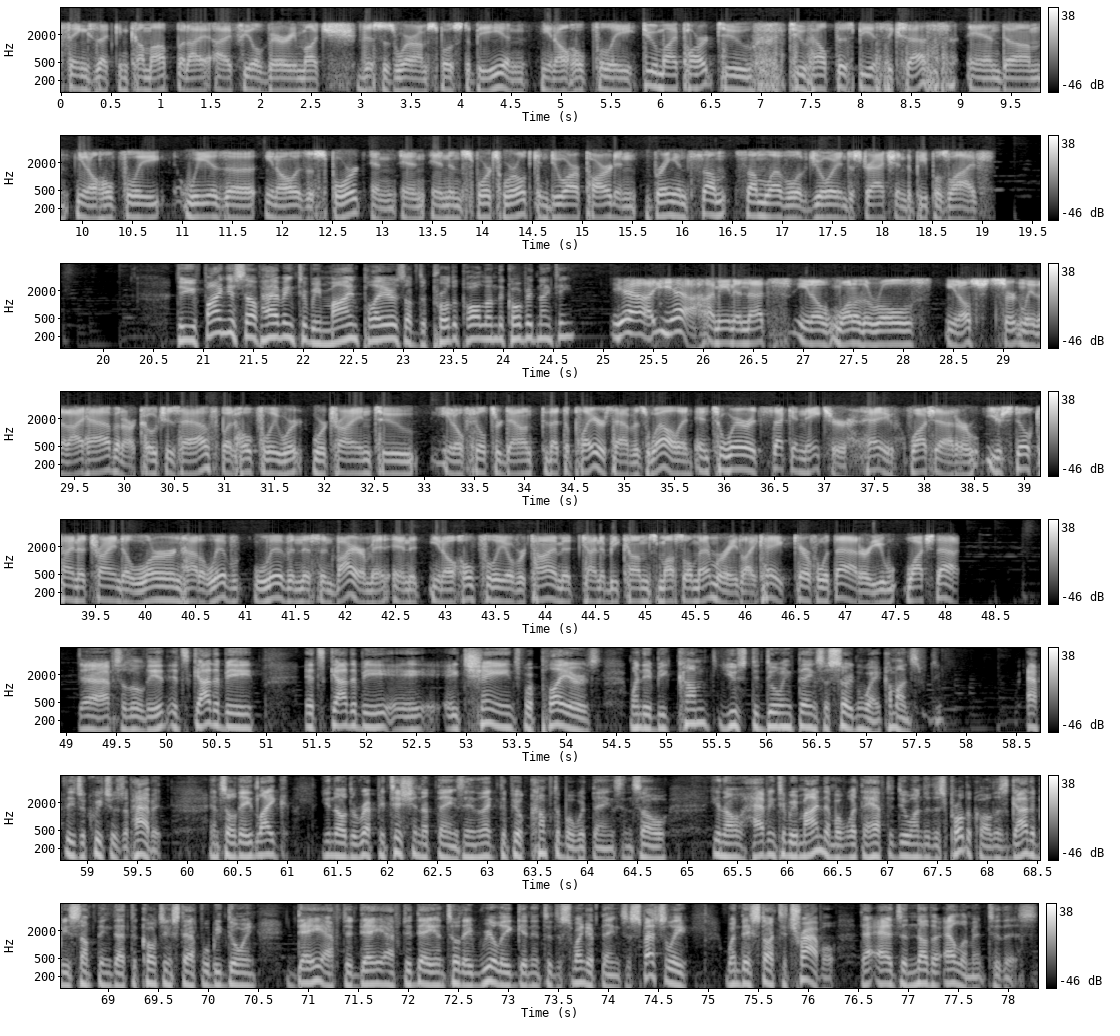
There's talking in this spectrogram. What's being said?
things that can come up, but I, I feel very much this is where I'm supposed to be, and you know, hopefully do my part to to help this be a success, and um, you know, hopefully we as a you know as a sport and, and and in the sports world can do our part and bring in some some level of joy and distraction to people's lives. Do you find yourself having to remind players of the protocol under COVID nineteen? Yeah, yeah. I mean, and that's you know one of the roles you know certainly that I have and our coaches have, but hopefully we're we're trying to you know filter down that the players have as well, and and to where it's second nature. Hey, watch that, or you're still kind of trying to learn how to live live in this environment, and it you know hopefully over time it kind of becomes muscle memory. Like, hey, careful with that, or you watch that. Yeah, absolutely. It, it's got to be it's got to be a, a change for players when they become used to doing things a certain way. Come on, athletes are creatures of habit, and so they like you know the repetition of things and they like to feel comfortable with things, and so you know having to remind them of what they have to do under this protocol has got to be something that the coaching staff will be doing day after day after day until they really get into the swing of things, especially when they start to travel. That adds another element to this.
